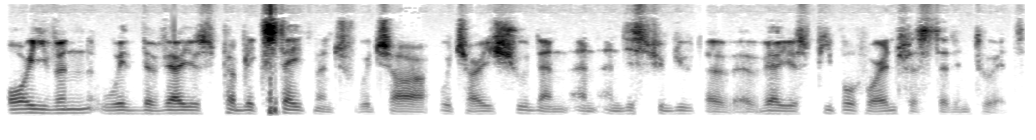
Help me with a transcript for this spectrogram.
or even with the various public statements which are which are issued and and, and distributed uh, uh, various people who are interested into it.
